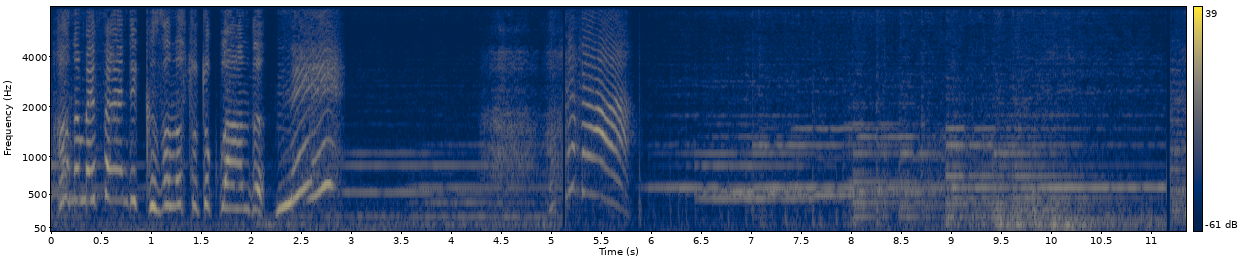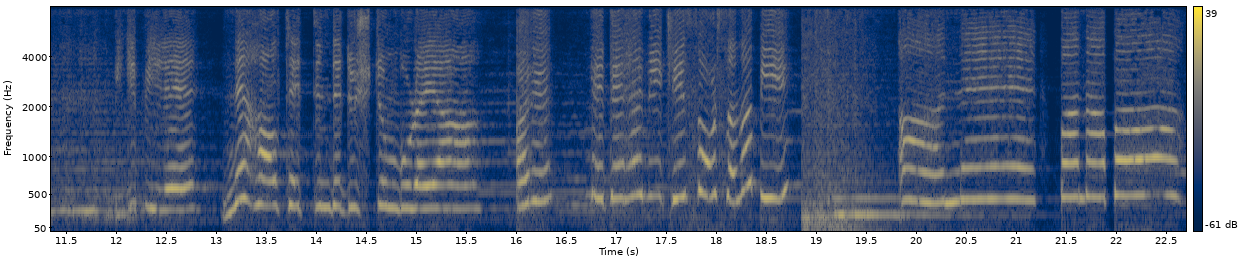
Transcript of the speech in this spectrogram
Hanımefendi kızınız tutuklandı. Ne? Bile ne halt ettin de düştün buraya? Arı ve de hem iki sorsana bir. Anne bana bak.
